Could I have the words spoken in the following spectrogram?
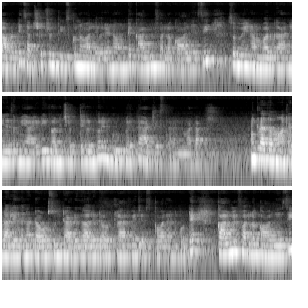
కాబట్టి సబ్స్క్రిప్షన్ తీసుకున్న వాళ్ళు ఎవరైనా ఉంటే కాల్ మీ ఫర్లో కాల్ చేసి సో మీ నంబర్ కానీ లేదా మీ ఐడి కానీ చెప్తే కనుక నేను గ్రూప్లో అయితే యాడ్ చేస్తాను అనమాట ఇంకా మాట్లాడాలి. ఏదైనా డౌట్స్ ఉంటే అడగాలి డౌట్ క్లారిఫై చేసుకోవాలి అనుకుంటే కాల్ మీ ఫర్లో కాల్ చేసి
